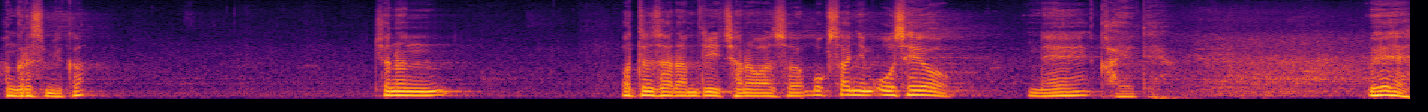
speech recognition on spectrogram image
안 그렇습니까? 저는 어떤 사람들이 전화 와서 목사님 오세요. 네, 가야 돼요. 왜?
